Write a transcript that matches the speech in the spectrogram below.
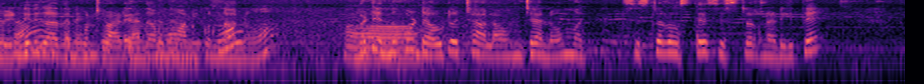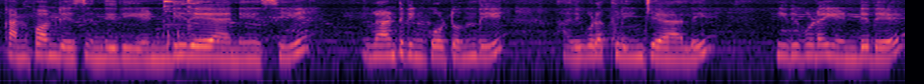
వెండిది కాదనుకుని పాడేద్దాము. అనుకున్నాను బట్ ఎందుకో డౌట్ వచ్చి అలా ఉంచాను. మా సిస్టర్ వస్తే సిస్టర్ని అడిగితే కన్ఫర్మ్ చేసింది ఇది ఎండిదే అనేసి. ఇలాంటిది ఇంకోటి ఉంది. అది కూడా క్లీన్ చేయాలి. ఇది కూడా ఎండిదే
